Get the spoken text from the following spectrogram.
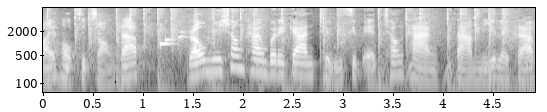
2562 ครับ เรามีช่องทางบริการถึง 11 ช่องทางตามนี้เลยครับ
